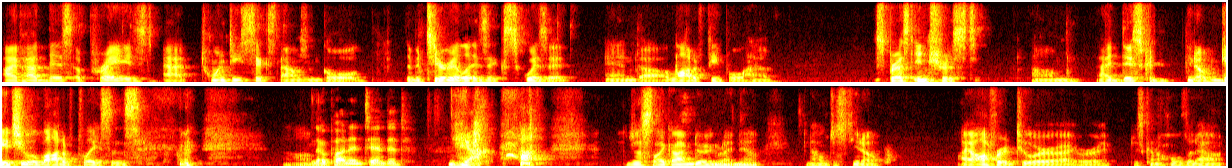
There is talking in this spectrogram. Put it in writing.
I, I've had this appraised at 26,000 gold. The material is exquisite, and uh, a lot of people have expressed interest. Um, I, this could, you know, get you a lot of places. um, No pun intended. Yeah. just like I'm doing right now. And I'll just, you know, I offer it to her I, or I just kind of hold it out.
